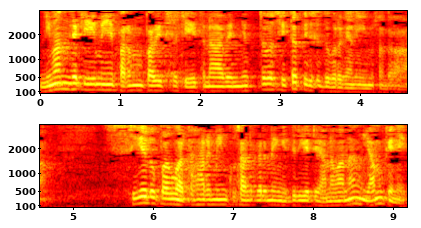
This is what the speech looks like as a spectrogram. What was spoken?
නිවන් දැකීමේ පරම පවිත්‍ර චේතනාවෙන් යුක්තව සිත පිරිසිදු කර ගැනීම සඳහා සියලු පව් අතහරමින් කුසල කරමින් ඉදිරියට යනවා නම් යම් කෙනෙක්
